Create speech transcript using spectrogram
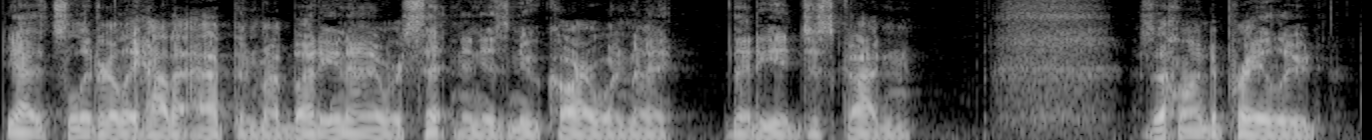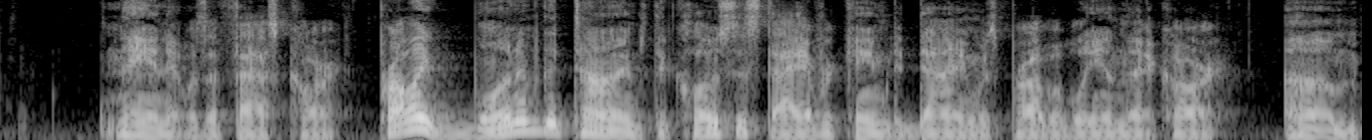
Yeah, it's literally how that happened. My buddy and I were sitting in his new car one night that he had just gotten. It was a Honda Prelude. Man, that was a fast car. Probably one of the times the closest I ever came to dying was probably in that car. Um,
